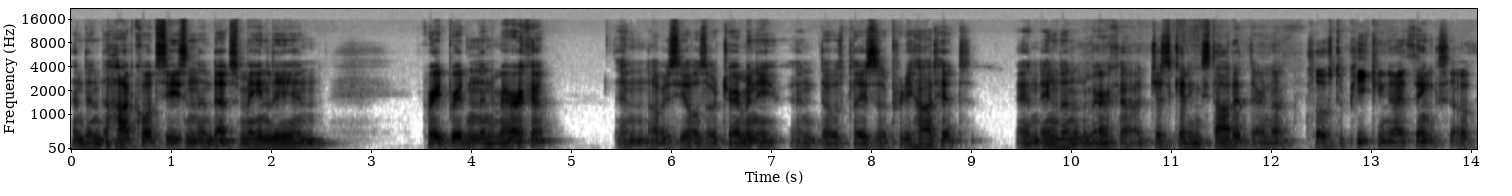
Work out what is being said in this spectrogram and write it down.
and then the hard court season, and that's mainly in Great Britain and America, and obviously also Germany, and those places are pretty hard hit and England and America are just getting started. They're not close to peaking, I think. So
